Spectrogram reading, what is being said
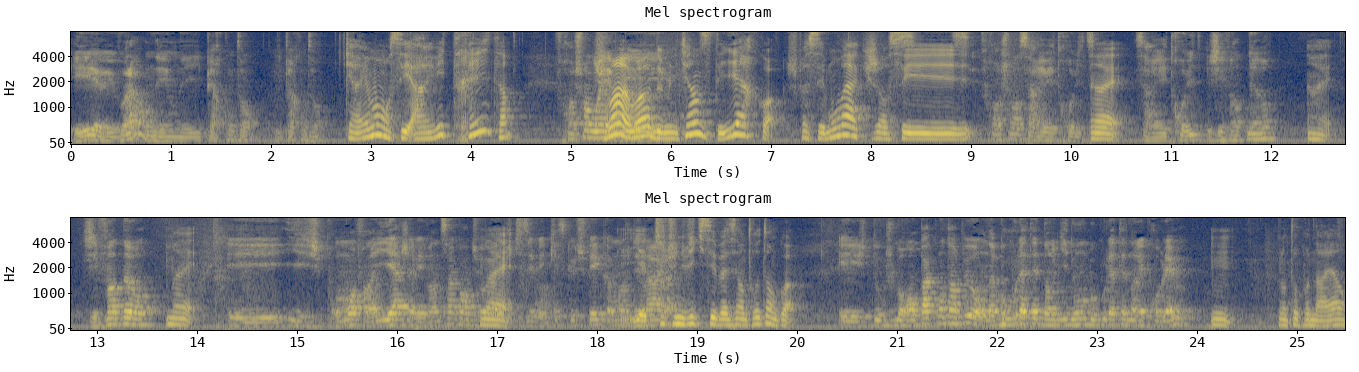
Et euh, voilà, on est, on est hyper content. Hyper content. Carrément, c'est arrivé très vite. Hein. Franchement, ouais. tu vois, mais- moi, 2015, c'était hier, quoi. Je passais mon bac, genre, c'est. c'est- Franchement, ça arrivait trop vite. Ouais, Ça arrivait trop vite. J'ai 29 ans. ouais, J'ai 29 ans. ouais. Et pour moi, enfin hier j'avais 25 ans, tu vois. Ouais. Je disais, mais qu'est-ce que je fais Comment je Il y a toute une vie qui s'est passée entre temps, quoi. Et donc je me rends pas compte un peu, on a beaucoup la tête dans le guidon, beaucoup la tête dans les problèmes. Mm. L'entrepreneuriat, hein.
